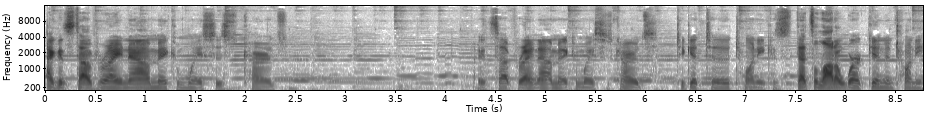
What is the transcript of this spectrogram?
I could stop right now and make him waste his cards. I could stop right now and make him waste his cards to get to 20 because that's a lot of work in a 20.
